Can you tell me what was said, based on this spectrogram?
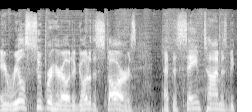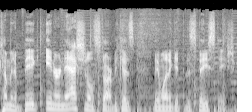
"a real superhero to go to the stars at the same time as becoming a big international star because they want to get to the space station."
